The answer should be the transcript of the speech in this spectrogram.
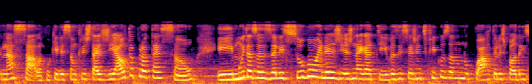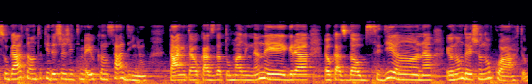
na sala, porque eles são cristais de alta proteção e muitas vezes eles sugam energias negativas e se a gente fica usando no quarto, eles podem sugar tanto que deixa a gente meio cansadinho, tá? Então é o caso da turmalina negra, é o caso da obsidiana, eu não deixo no quarto,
